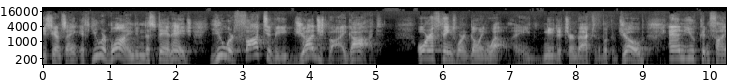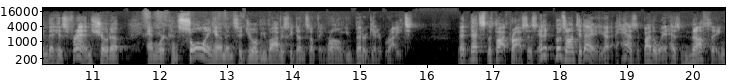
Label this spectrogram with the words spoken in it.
You see what I'm saying? If you were blind in this day and age, you were thought to be judged by God. Or if things weren't going well, and you need to turn back to the book of Job, and you can find that his friends showed up and were consoling him and said, Job, you've obviously done something wrong. You better get it right. And that's the thought process, and it goes on today. It has, by the way, it has nothing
